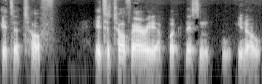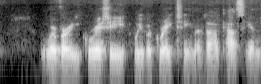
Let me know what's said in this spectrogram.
it's a tough, it's a tough area. But listen, you know, we're very gritty. We have a great team at Dalcassian.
